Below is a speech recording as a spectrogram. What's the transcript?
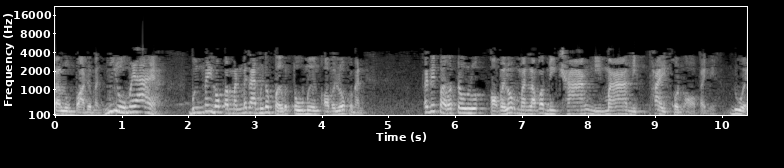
ตะลุมบอลเดี๋ยวมันมึงอยู่ไม่ได้อะมึงไม่ลบกับมันไม่ได้มึงต้องเปิดประตูเมืองออกไปลบกับมันไอ้ที่เปิดประตูออกไปลบกับมันเราก็มีช้างมีม้ามีไพร่คนออกไปเนี่ยด้วย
